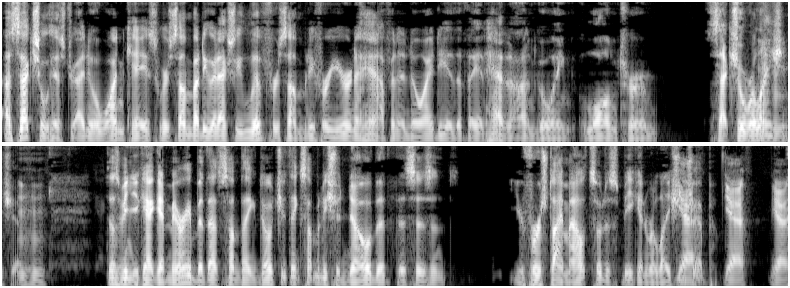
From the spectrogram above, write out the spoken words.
A sexual history. I know one case where somebody would actually live for somebody for a year and a half and had no idea that they had had an ongoing long term sexual relationship. Mhm. Doesn't mean you can't get married, but that's something. Don't you think somebody should know that this isn't your first time out, so to speak, in Yeah. relationship? Yeah. Yeah.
